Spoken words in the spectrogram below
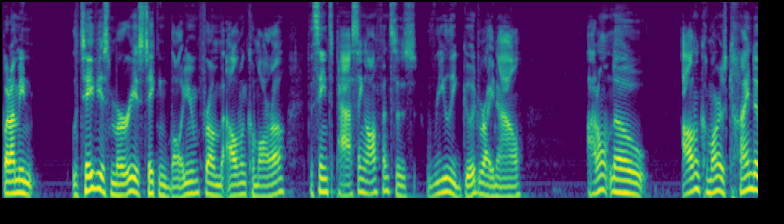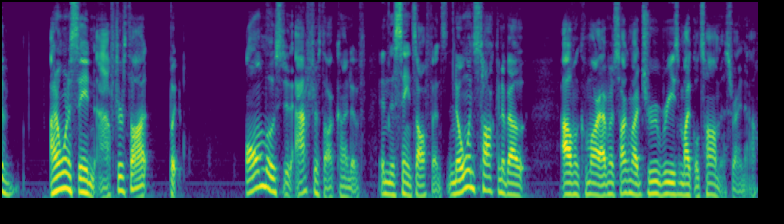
But I mean, Latavius Murray is taking volume from Alvin Kamara. The Saints' passing offense is really good right now. I don't know. Alvin Kamara is kind of, I don't want to say an afterthought, but almost an afterthought kind of in the Saints' offense. No one's talking about Alvin Kamara. Everyone's talking about Drew Brees, Michael Thomas right now.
